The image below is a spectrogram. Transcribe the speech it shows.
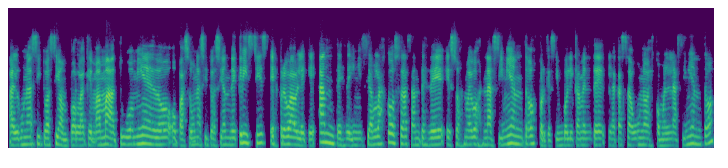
alguna situación por la que mamá tuvo miedo o pasó una situación de crisis, es probable que antes de iniciar las cosas, antes de esos nuevos nacimientos, porque simbólicamente la casa 1 es como el nacimiento,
